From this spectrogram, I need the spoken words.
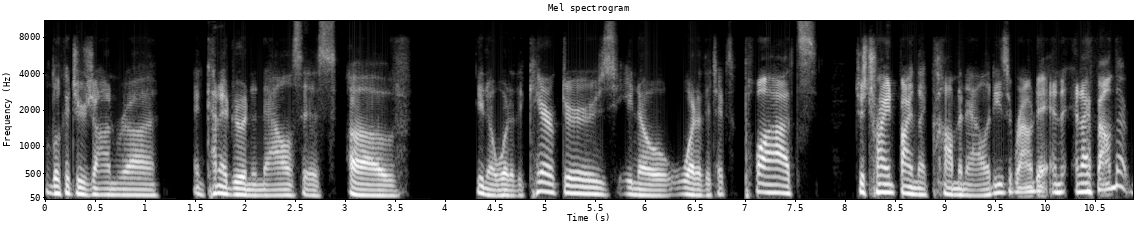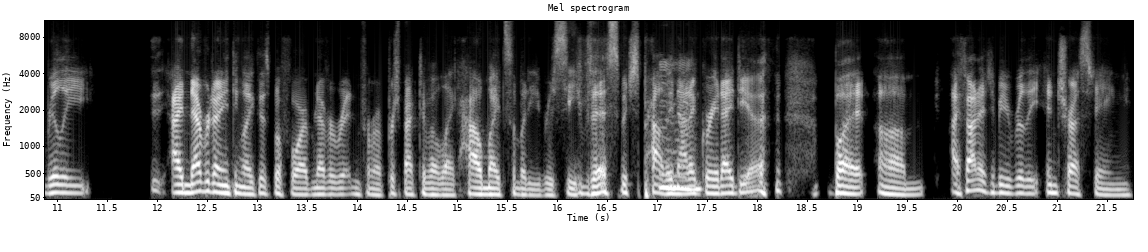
look at your genre and kind of do an analysis of, you know, what are the characters, you know, what are the types of plots, just try and find like commonalities around it. And and I found that really I'd never done anything like this before. I've never written from a perspective of like how might somebody receive this, which is probably not a great idea. but um I found it to be really interesting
